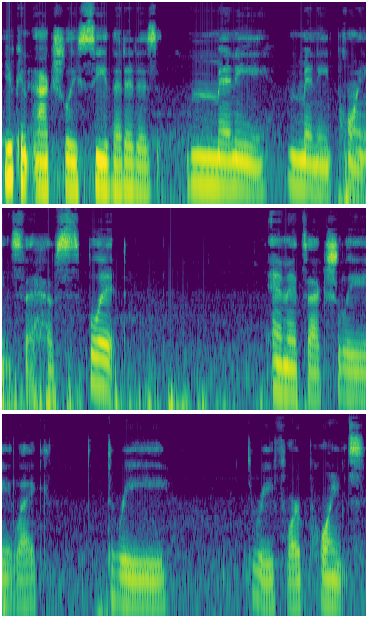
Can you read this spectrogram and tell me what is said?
you can actually see that it is many, many points that have split and it's actually like three, three, four points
